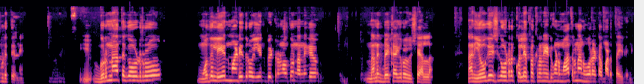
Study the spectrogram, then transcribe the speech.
ಬಿಡ್ತೇನೆ ಗುರುನಾಥ ಗೌಡ್ರು ಮೊದಲು ಏನ್ ಮಾಡಿದ್ರು, ಏನ್ ಬಿಟ್ರು ಅನ್ನೋದು ನನಗೆ ನನಗೆ ಬೇಕಾಗಿರೋ ವಿಷಯ ಅಲ್ಲ. ನಾನು ಯೋಗೇಶ್ ಗೌಡ್ರ ಕೊಲೆ ಪ್ರಕರಣ ಇಟ್ಕೊಂಡು ಮಾತ್ರ ನಾನು ಹೋರಾಟ ಮಾಡ್ತಾ ಇದ್ದೀನಿ.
